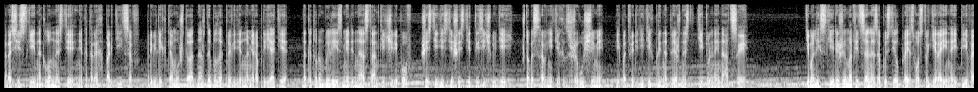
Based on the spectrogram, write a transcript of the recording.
Расистские наклонности некоторых партийцев привели к тому, что однажды было проведено мероприятие, на котором были измерены останки черепов 66 тысяч людей, чтобы сравнить их с живущими и подтвердить их принадлежность титульной нации. Кемалистский режим официально запустил производство героина и пива,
